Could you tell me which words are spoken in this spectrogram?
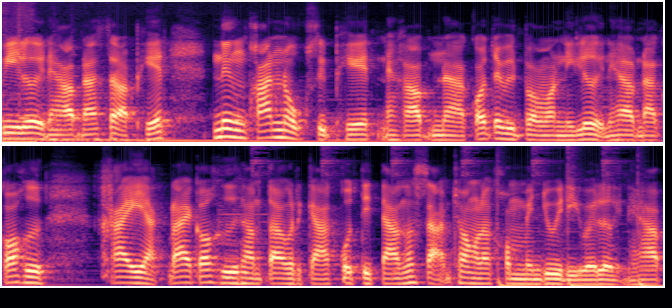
รีๆเลยนะครับนะสำหรับเพชร1,060 เพชรนะครับนะก็จะเป็นประมาณนี้เลยนะครับนะก็คือ ใครอยากได้ก็คือทำตามกติกากดติดตามทั้ง3ช่องและคอมเมนต์ยูดีไว้เลยนะครับ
